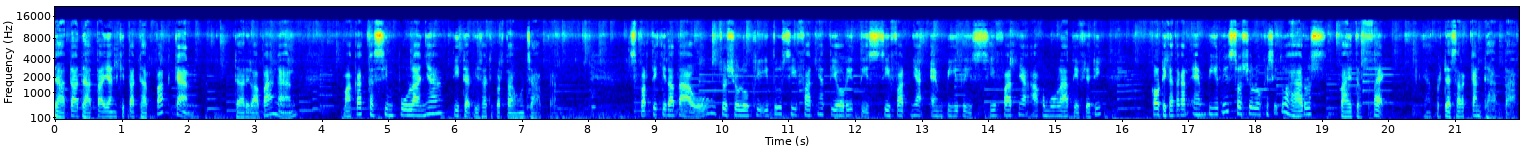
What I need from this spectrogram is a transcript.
data-data yang kita dapatkan dari lapangan, maka kesimpulannya tidak bisa dipertanggungjawabkan. Seperti kita tahu, sosiologi itu sifatnya teoritis, sifatnya empiris, sifatnya akumulatif. Jadi, kalau dikatakan empiris, sosiologis itu harus by the fact, ya, berdasarkan data.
